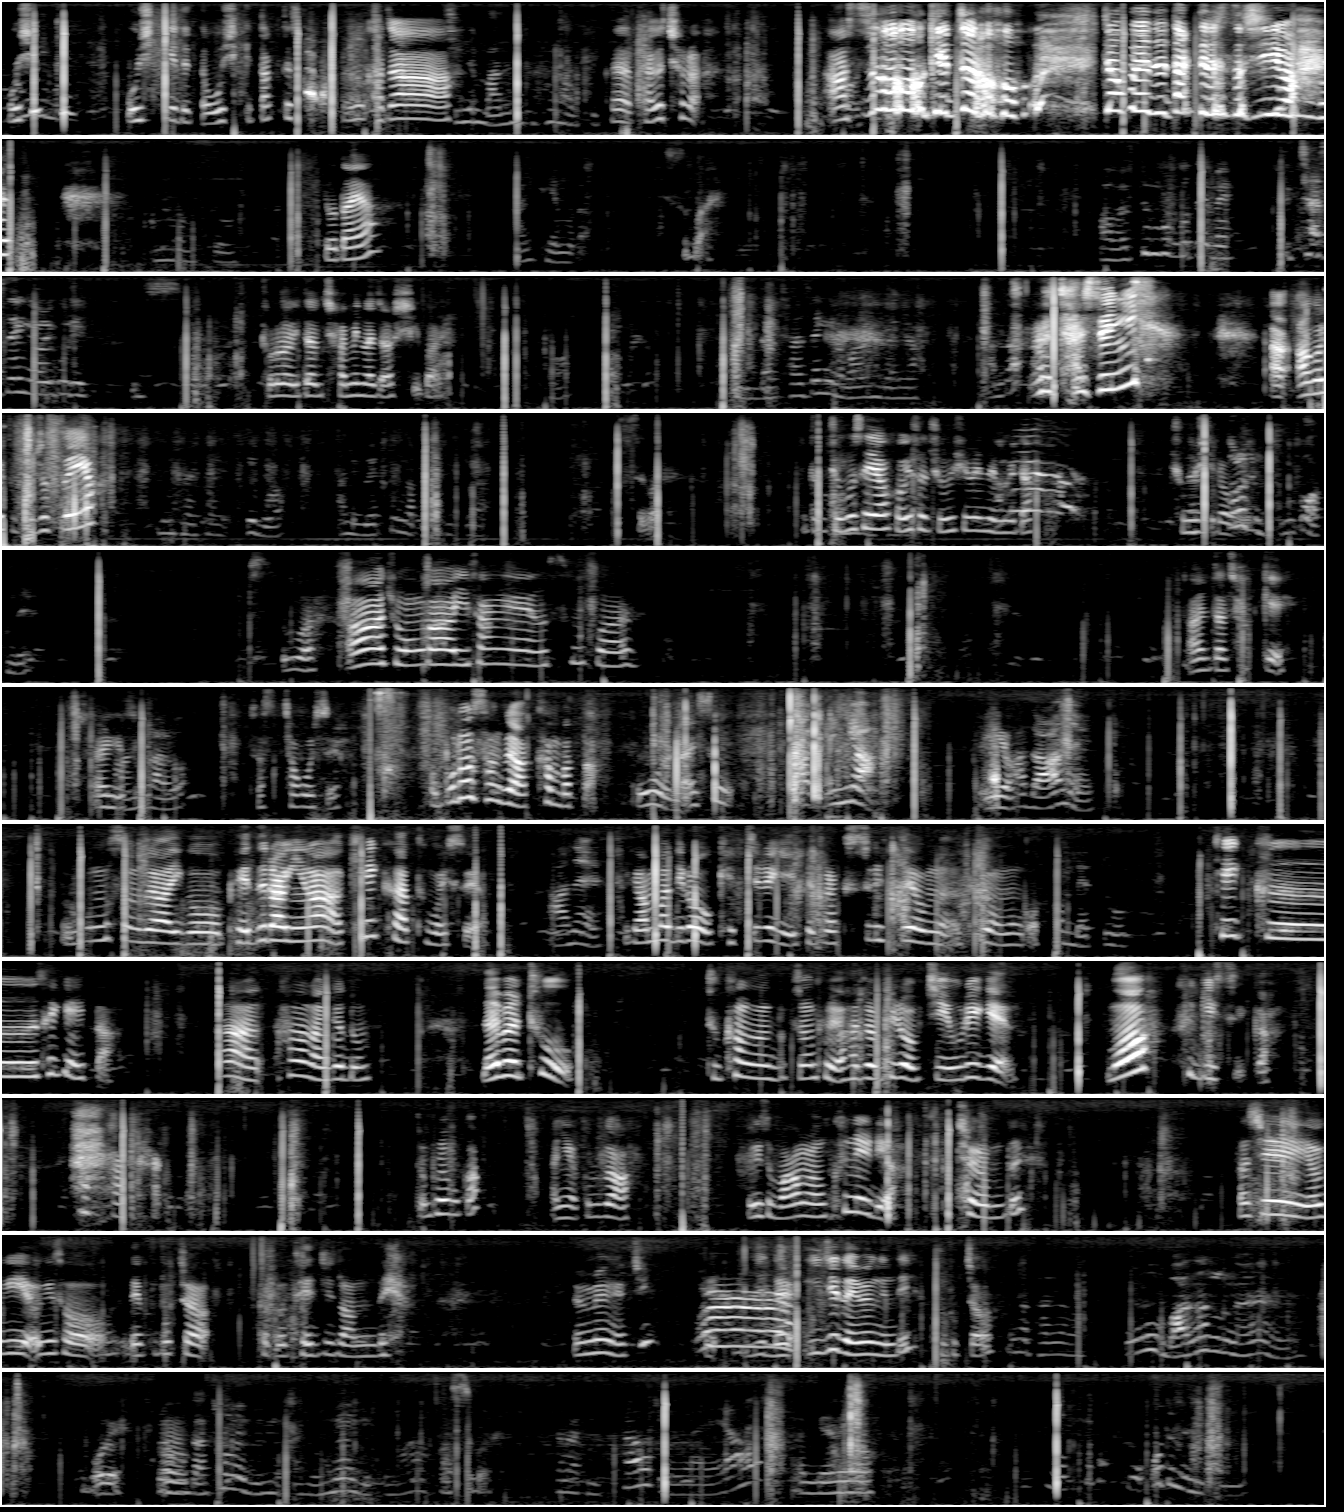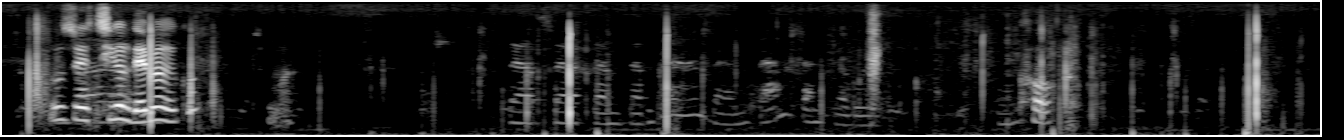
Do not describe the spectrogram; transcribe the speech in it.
50개? 50개 됐다. 50개 딱 됐어. 응, 가자. 상관없지. 그래, 다그쳐라. 아쏘, 개쩔어. 점프헤드 딱 들었어, 씨발. 없어. 요다야? 아니, 괴물아. 스발. 거 때문에 그 잘생긴 얼굴이. 졸라 일단 잠이나 자, 씨발. 아니, 난 잘생기라 말하는 게 아니라. 안다? 아, 잘생이? 아, 악어에서 보셨어요? 너 잘생. 이게 뭐야? 아니, 웹툰 같은 새끼야. 스발. 일단 주무세요. 거기서 주무시면 됩니다. 주무시라고. 떨어지면 죽을 것 같은데. 스발. 아, 종가 이상해. 스발. 아, 일단 작게. 가요? 자, 자고 있어요. 어, 보너스 상자 악한 봤다. 오, 나이스. 아, 됐냐? 이요. 아, 나안 해. 보너스 상자 이거 베드락이나 케이크 같은 거 있어요. 안 해. 이게 한마디로 개찌르기 베드락 쓸데없는 필요 없는 거. 그럼 내 또. 케이크 3개 있다. 하나, 하나 남겨둠. 레벨 2. 두칸 간격 점프야. 하지만 필요 없지. 우리에겐. 뭐? 흙이 있으니까. 점프 해볼까? 아니야, 그러다. 여기서 막으면 큰일이야. 그쵸, 여러분들? 사실, 여기, 여기서 내 구독자 별로 되지도 않는데. 몇 명이었지? 네, 이제 네, 이제 네 명인데? 구독자가? 그냥 달려. 오, 많아졌네. 뭐래? 그럼 응. 난 처음에 몇 명, 아니, 몇 명이겠구나. 아스발. 제가 좀 태워줄래요? 아, 미안해요. 뭐, 뭐, 얻으면 지 그래서 지금 4명일걸? 정말. 빰빰빰빰빰빰빰빰 커.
